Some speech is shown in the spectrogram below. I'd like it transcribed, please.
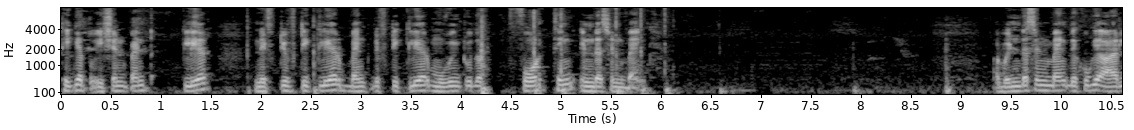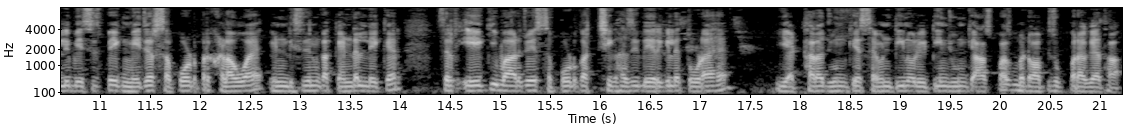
ठीक है तो Asian paint clear nifty nifty clear bank nifty clear moving to the fourth thing Indus and bank अब इंडसेंड बैंक देखोगे आर्ली बेसिस पे एक मेजर सपोर्ट पर खड़ा हुआ है। इंडिसीजन का कैंडल लेकर सिर्फ़ एक ही बार जो इस सपोर्ट को अच्छी खासी देर के लिए तोड़ा है। ये 18 जून के 17 और 18 जून के आसपास बट वापस ऊपर आ गया था।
